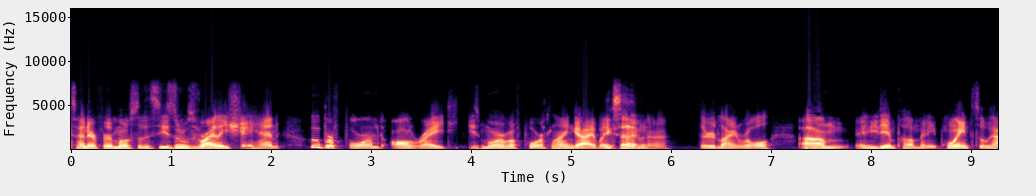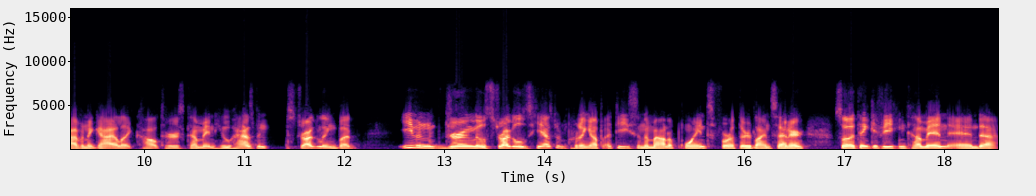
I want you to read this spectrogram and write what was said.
center for most of the season was Riley Sheahan, who performed all right. He's more of a fourth line guy, but exactly. a third line role. Um, and he didn't put up many points. So having a guy like Kyle Turris come in who has been struggling, but even during those struggles, he has been putting up a decent amount of points for a third line center. So I think if he can come in and uh,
